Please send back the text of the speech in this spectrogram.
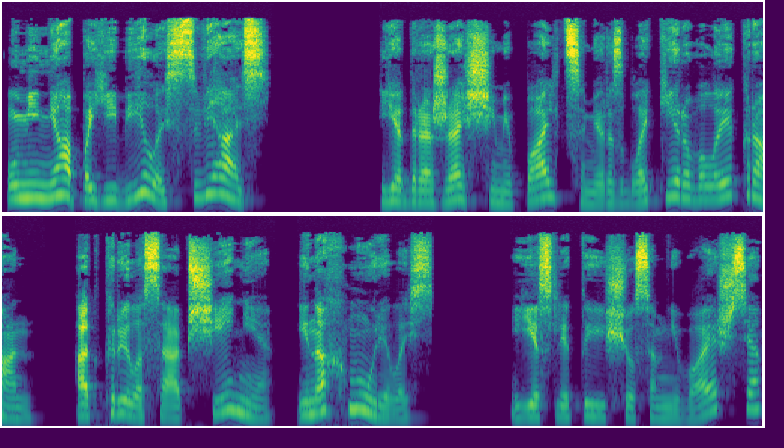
У меня появилась связь! Я дрожащими пальцами разблокировала экран, открыла сообщение и нахмурилась. Если ты еще сомневаешься,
